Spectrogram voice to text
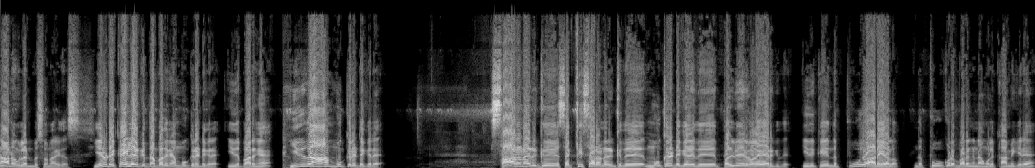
நான் உங்கள் அன்பு சொன்னாரிதாஸ் என்னுடைய கையில் இருக்கிறது தான் பார்த்தீங்கன்னா மூக்கு ரெட்டுக்கிற இது பாருங்கள் இதுதான் மூக்கு ரெட்டுக்கிற சாரணம் இருக்குது சக்தி சாரணம் இருக்குது மூக்கு ரெட்டுக்கிறது பல்வேறு வகையாக இருக்குது. இதுக்கு இந்த பூ தான் அடையாளம். இந்த பூ கூட பாருங்கள் நான் உங்களுக்கு காமிக்கிறேன்.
